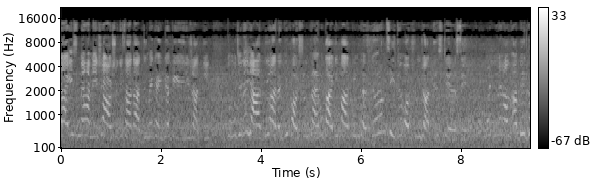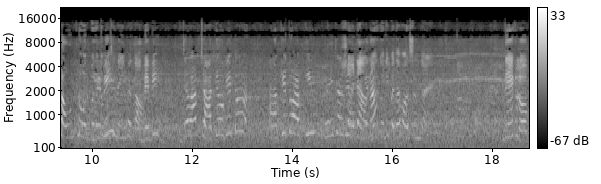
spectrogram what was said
गाइस मैं हमेशा आशा के साथ आती हूँ मैं कहीं भी अकेले नहीं जाती। तो मुझे ना याद नहीं आ रहा कि वॉशरूम कहाँ है वो गाड़ी पार्किंग करते हैं और हम सीधे वॉशरूम जाते हैं स्टेयर से। बट मैं हम अभी ग्राउंड फ्लोर पर है तो मुझे नहीं पता। बेबी जब आप जाते होगे तो आँखें तो आपकी वहीं चल रही है ना? तो नहीं पता वॉशरूम कहाँ है। देख लो अब।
